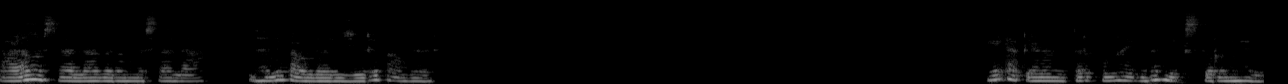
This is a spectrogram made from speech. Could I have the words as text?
काळा मसाला गरम मसाला धने पावडर जिरे पावडर. हे टाकल्यानंतर पुन्हा एकदा मिक्स करून घ्यावे.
